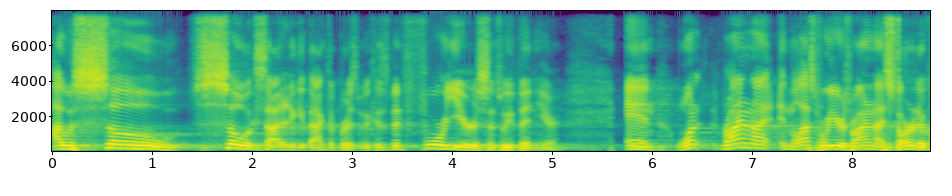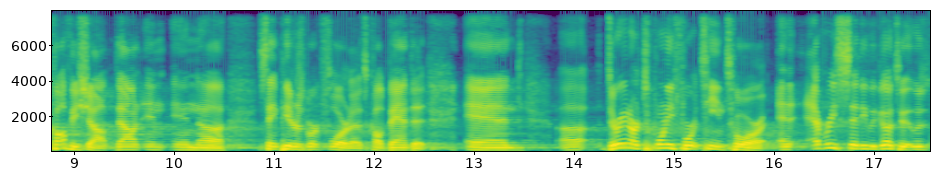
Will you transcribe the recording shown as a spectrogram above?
I was so so excited to get back to Brisbane because it's been four years since we've been here. And one, Ryan and I, in the last four years, Ryan and I started a coffee shop down in, in uh, St. Petersburg, Florida. It's called Bandit. And uh, during our 2014 tour, and every city we go to, it was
